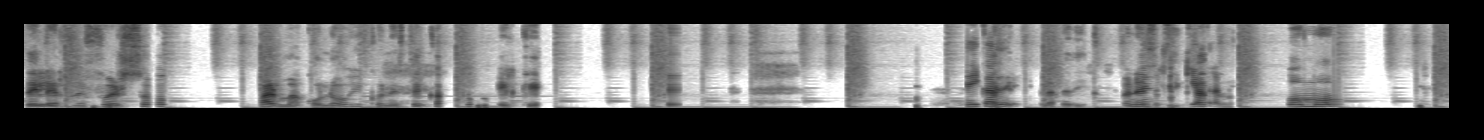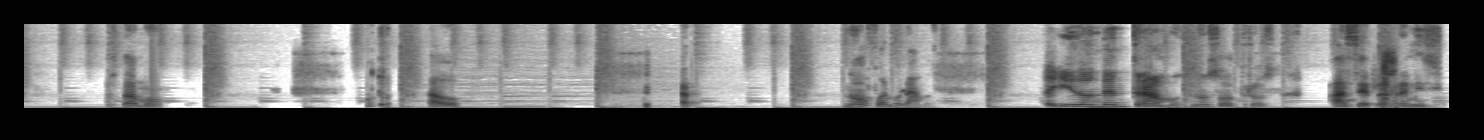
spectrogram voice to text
del refuerzo farmacológico, en este caso, el que de la dedicación es como estamos no formulamos. Allí donde entramos nosotros a hacer la remisión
